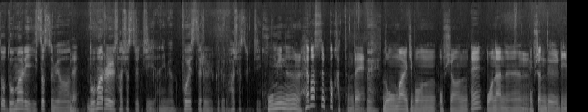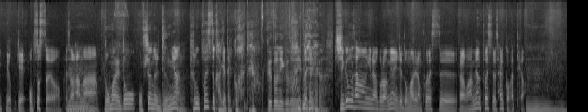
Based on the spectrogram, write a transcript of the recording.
또 노말이 있었으면 네. 노말을 사셨을지 아니면 4S를 그대로 하셨을지. 고민을 해봤을 것 같은데 네. 노말 기본 옵션에 원하는 옵션들이 몇 개 없었어요. 그래서 음. 아마 노말도 옵션을 넣으면 결국 포에스 가게 될 것 같아요. 그 돈이 그 돈이 되니까. 지금 상황이라 그러면 이제 노말이랑 포에스라고 하면 포에스 를 살 것 같아요. 음,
